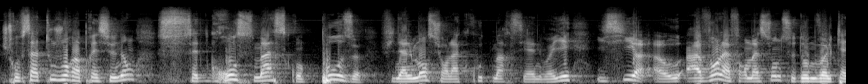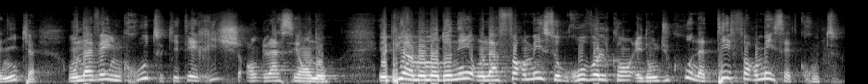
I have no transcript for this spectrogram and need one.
je trouve ça toujours impressionnant, cette grosse masse qu'on pose finalement sur la croûte martienne. Vous voyez, ici, avant la formation de ce dôme volcanique, on avait une croûte qui était riche en glace et en eau. Et puis à un moment donné, on a formé ce gros volcan, et donc du coup, on a déformé cette croûte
